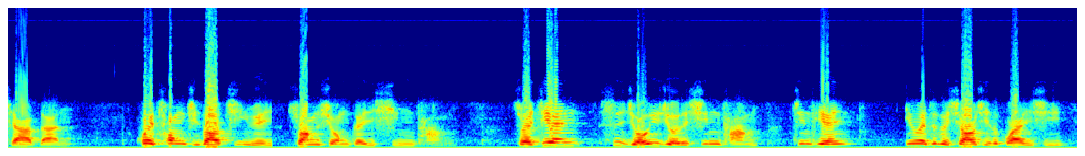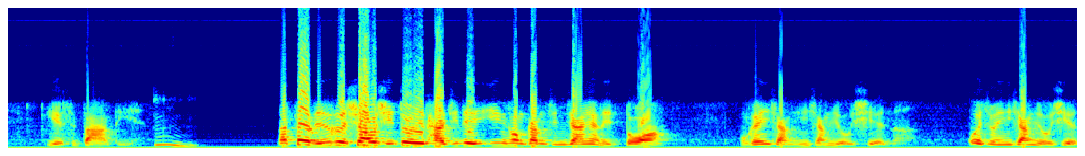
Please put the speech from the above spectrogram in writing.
下单，会冲击到金元双雄跟新唐，所以今天四九一九的新唐今天因为这个消息的关系也是大跌。嗯，那到底这个消息对于台积电应用钢琴加向你多？我跟你讲，影响有限呢。为什么影响有限？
